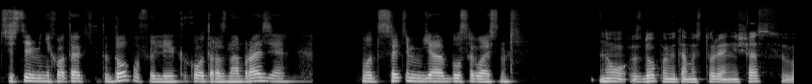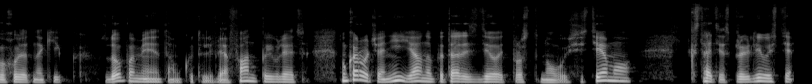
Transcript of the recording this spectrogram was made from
системе не хватает каких-то допов или какого-то разнообразия. Вот с этим я был согласен. Ну, с допами там история, они сейчас выходят на кик с допами, там какой-то Левиафан появляется. Ну, короче, они явно пытались сделать просто новую систему, кстати, справедливости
